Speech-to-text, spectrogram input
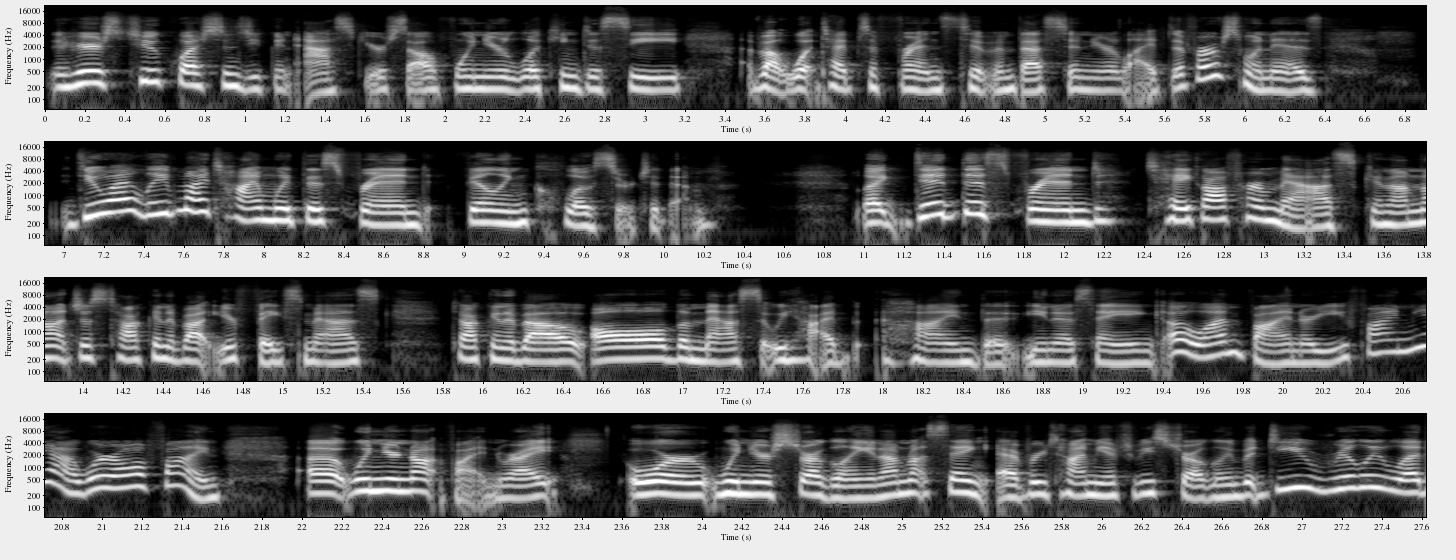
Here's two questions you can ask yourself when you're looking to see about what types of friends to invest in your life. The first one is do I leave my time with this friend feeling closer to them? Like, did this friend take off her mask? And I'm not just talking about your face mask, talking about all the masks that we hide behind the, you know, saying, oh, I'm fine. Are you fine? Yeah, we're all fine. Uh, when you're not fine, right? Or when you're struggling. And I'm not saying every time you have to be struggling, but do you really let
